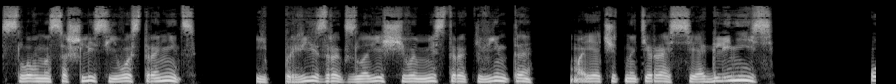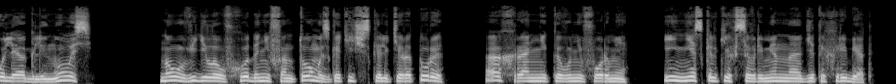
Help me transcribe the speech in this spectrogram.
словно сошли с его страниц, и призрак зловещего мистера Квинта маячит на террасе. «Оглянись!» Оля оглянулась но увидела у входа не фантом из готической литературы, а охранника в униформе и нескольких современно одетых ребят,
